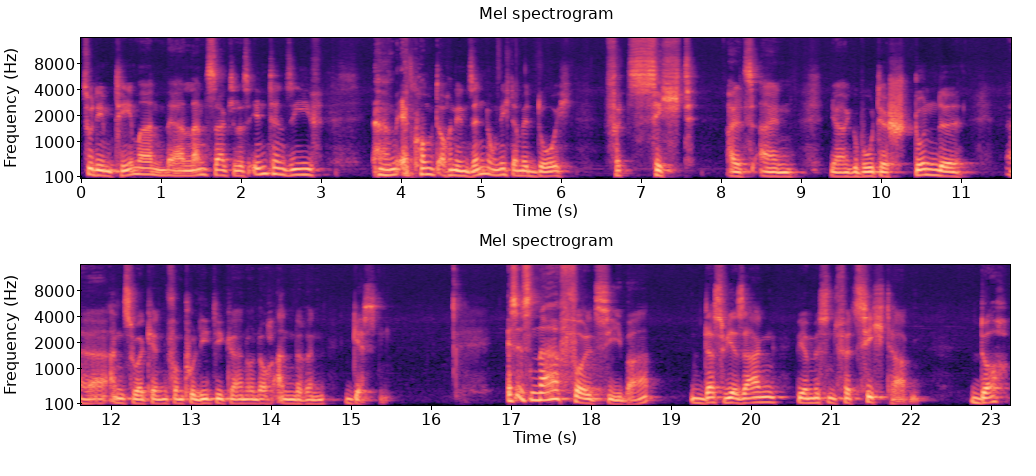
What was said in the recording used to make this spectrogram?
zu dem Thema, der Lanz sagte das intensiv, ähm, er kommt auch in den Sendungen nicht damit durch, Verzicht als ein ja, Gebot der Stunde äh, anzuerkennen von Politikern und auch anderen Gästen. Es ist nachvollziehbar, dass wir sagen, wir müssen Verzicht haben. Doch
